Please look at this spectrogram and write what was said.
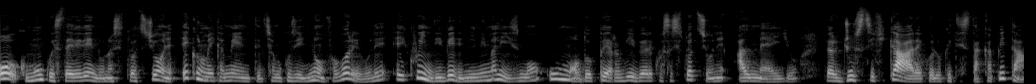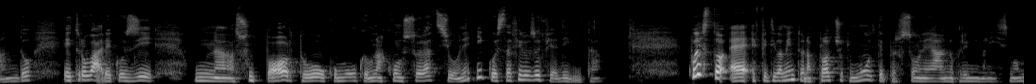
o comunque stai vivendo una situazione economicamente, diciamo così, non favorevole e quindi vedi nel minimalismo un modo per vivere questa situazione al meglio, per giustificare quello che ti sta capitando e trovare così un supporto o comunque una consolazione in questa filosofia di vita. Questo è effettivamente un approccio che molte persone hanno per il minimalismo,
